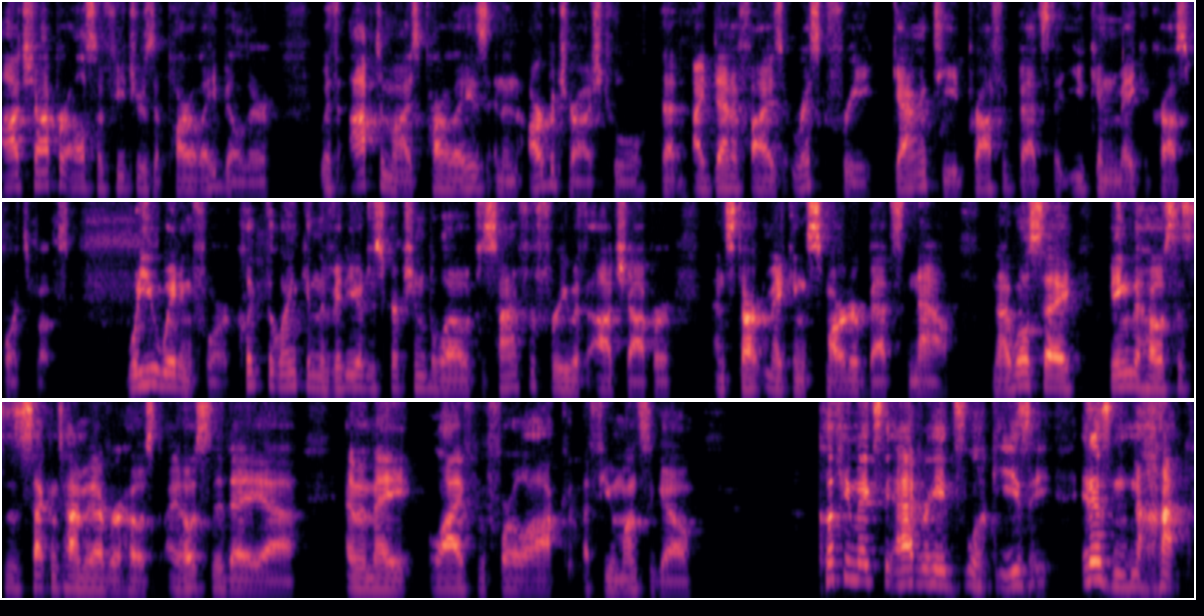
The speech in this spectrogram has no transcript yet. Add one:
OddsShopper also features a parlay builder with optimized parlays and an arbitrage tool that identifies risk-free, guaranteed profit bets that you can make across sportsbooks. What are you waiting for? Click the link in the video description below to sign for free with OddsShopper and start making smarter bets now. And I will say, being the host, this is the second time I've ever host. I hosted a uh, MMA live before lock a few months ago. Cliffy makes the ad reads look easy. It is not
